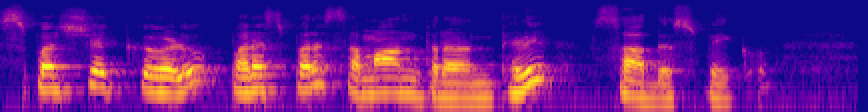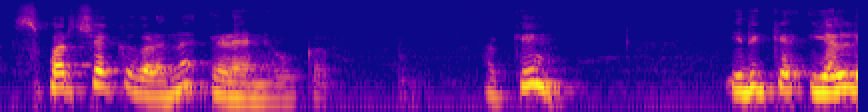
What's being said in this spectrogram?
ಸ್ಪರ್ಶಕಗಳು ಪರಸ್ಪರ ಸಮಾಂತರ ಅಂಥೇಳಿ ಸಾಧಿಸಬೇಕು. ಸ್ಪರ್ಶಕಗಳನ್ನು ಎಳೆ ನೀವು. ಓಕೆ? ಇದಕ್ಕೆ ಎಲ್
